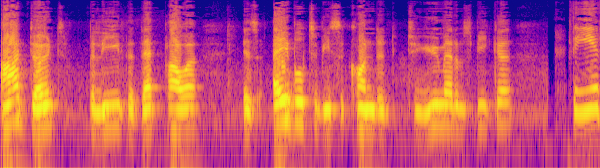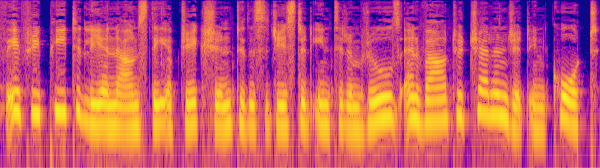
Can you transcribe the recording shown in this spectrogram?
I don't believe that that power is able to be seconded to you, Madam Speaker. The EFF repeatedly announced the objection to the suggested interim rules and vowed to challenge it in court.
